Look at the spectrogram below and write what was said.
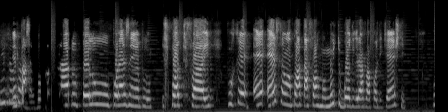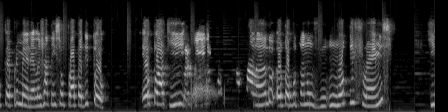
Então, Ele tá tá bom. patrocinado pelo, por exemplo, Spotify, porque é, essa é uma plataforma muito boa de gravar podcast, porque primeiro ela já tem seu próprio editor. Eu tô aqui falando, eu tô botando um, um monte de frames que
